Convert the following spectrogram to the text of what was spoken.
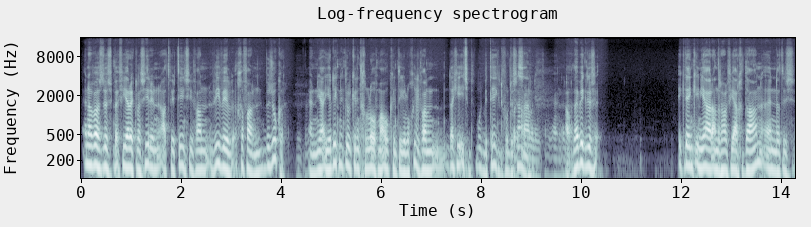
en er was dus via reclasseren een advertentie van wie wil gevangen bezoeken. Mm -hmm. En ja, je ligt natuurlijk in het geloof, maar ook in theologie, van dat je iets moet betekenen voor de, voor de samenleving. Ja, nou, dat heb ik dus, ik denk een jaar, anderhalf jaar gedaan. En dat is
